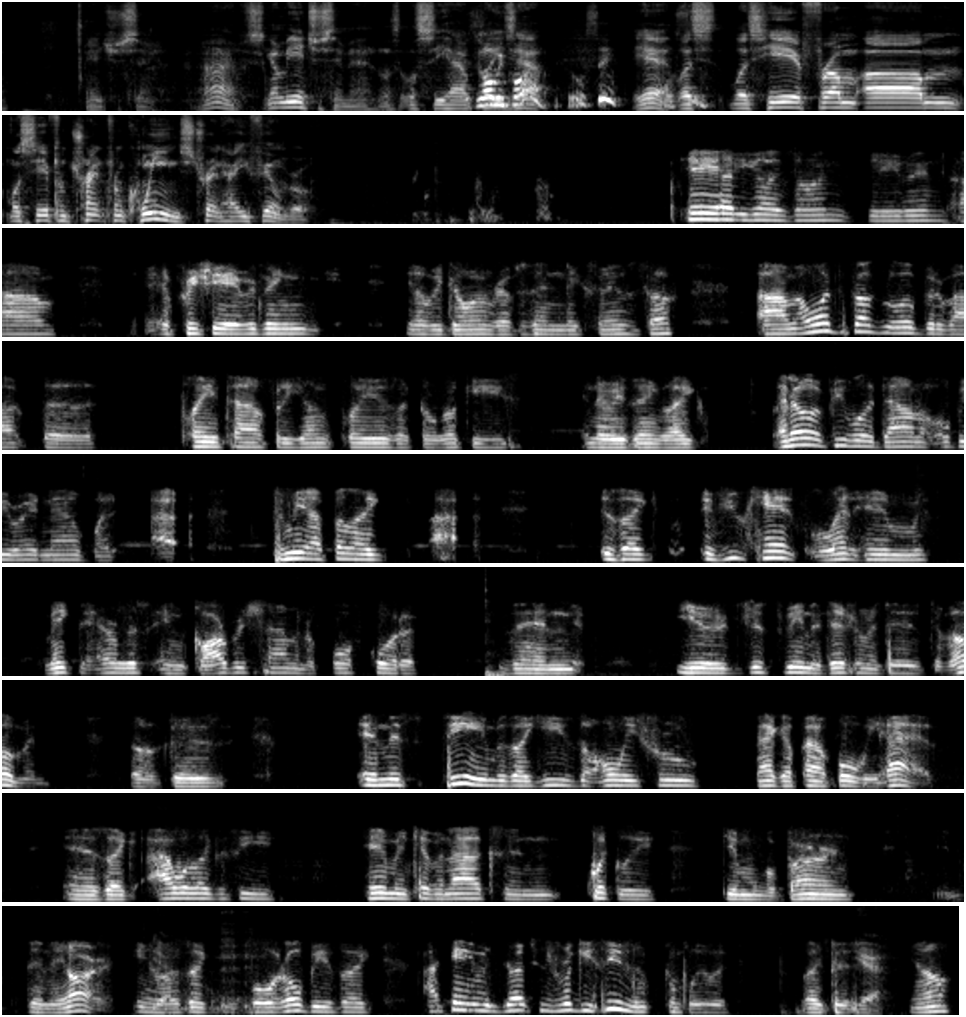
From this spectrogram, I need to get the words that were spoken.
Interesting. All right, it's gonna be interesting, man. Let's let's see how it It's gonna plays out. We'll see. Yeah, We'll let's see. let's hear from um let's hear from Trent from Queens. Trent, how you feeling, bro? Hey, how you guys doing? Good evening. Um, appreciate everything you know we're doing, representing Knicks fans and stuff. Um, I wanted to talk a little bit about the playing time for the young players, like the rookies and everything. Like, I know people are down on Obi right now, but I, to me, I feel like I, it's like if you can't let him make the errors in garbage time in the fourth quarter, then you're just being a detriment to his development. So, because in this team, it's like he's the only true backup power forward we have, and it's like I would like to see him and Kevin Knox and Quickley get more burn than they are. You know, Yeah. it's like with Obi, it's like I can't even judge his rookie season completely like this. Yeah. You know,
